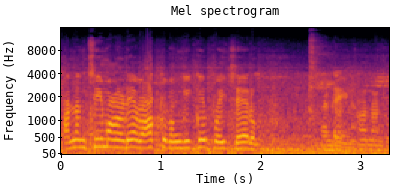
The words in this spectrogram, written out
அண்ணன் சீமானுடைய வாக்கு வங்கிக்கு போய் சேரும். ஆ, நன்றி.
